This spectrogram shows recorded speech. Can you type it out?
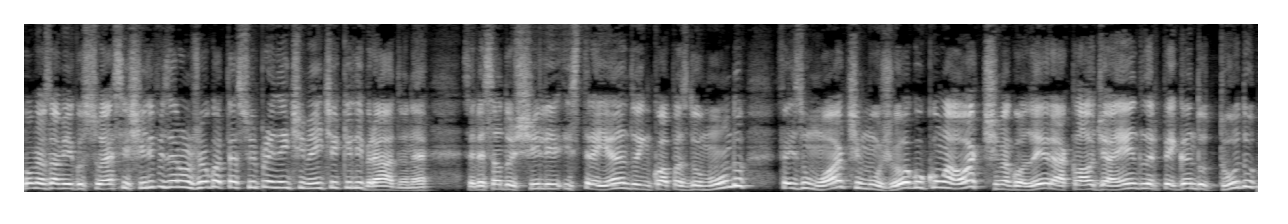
Bom, meus amigos, Suécia e Chile fizeram um jogo até surpreendentemente equilibrado, né? Seleção do Chile estreando em Copas do Mundo, fez um ótimo jogo com a ótima goleira, a Cláudia Endler, pegando tudo.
